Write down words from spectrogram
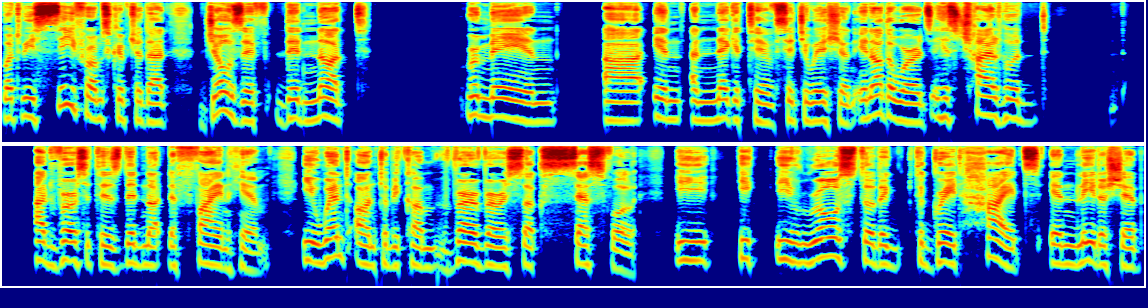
but we see from scripture that Joseph did not remain uh, in a negative situation. In other words, his childhood adversities did not define him. He went on to become very, very successful. He he he rose to the to great heights in leadership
